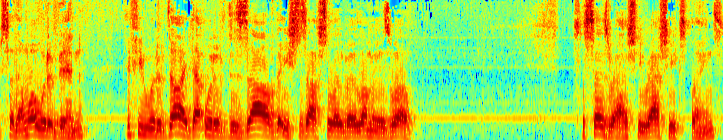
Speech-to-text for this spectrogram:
so then what would have been? If he would have died, that would have dissolved the Ishazach Shalei as well. So says Rashi, Rashi explains,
